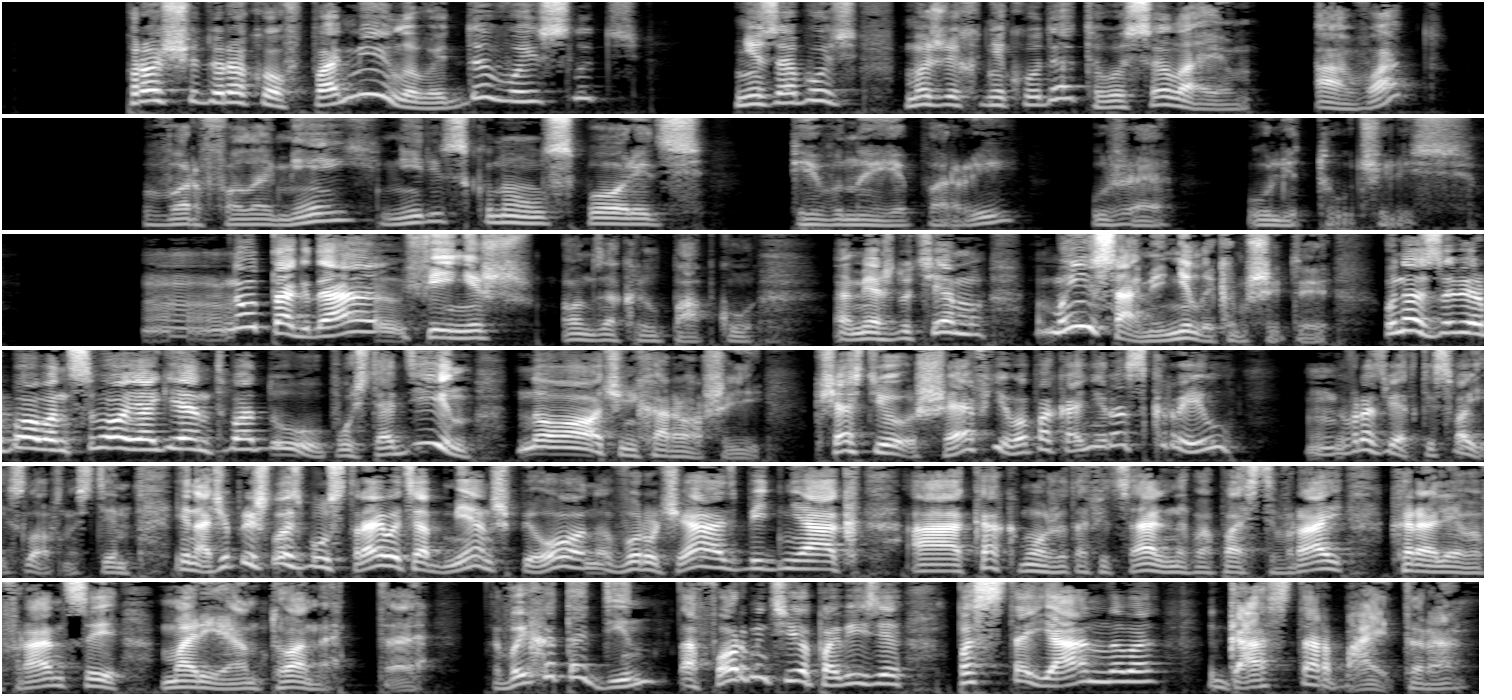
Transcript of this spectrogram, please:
Проще дураков помиловать да выслать. Не забудь, мы же их не куда-то высылаем, а в ад. Варфоломей не рискнул спорить. Пивные пары уже улетучились. — Ну, тогда финиш, — он закрыл папку. А между тем, мы и сами не лыком шиты. У нас завербован свой агент в аду, пусть один, но очень хороший. К счастью, шеф его пока не раскрыл. В разведке свои сложности. Иначе пришлось бы устраивать обмен шпионов, выручать бедняк. А как может официально попасть в рай королева Франции Мария Антуанетта? Выход один — оформить ее по визе постоянного гастарбайтера.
